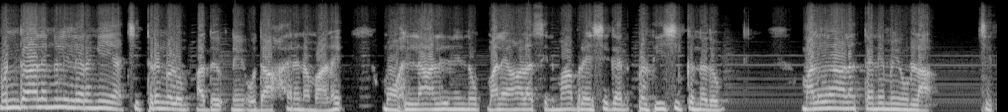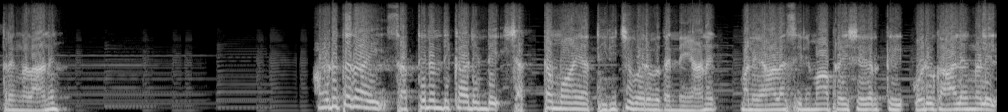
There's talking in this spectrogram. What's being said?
മുൻകാലങ്ങളിൽ ഇറങ്ങിയ ചിത്രങ്ങളും അതിന് ഉദാഹരണമാണ്. മോഹൻലാലിൽ നിന്നും മലയാള സിനിമാ പ്രേക്ഷകർ പ്രതീക്ഷിക്കുന്നതും മലയാള തനിമയുള്ള ചിത്രങ്ങളാണ്. അടുത്തതായി സത്യനന്ദിക്കാടിന്റെ ശക്തമായ തിരിച്ചുവരവ് തന്നെയാണ് മലയാള സിനിമാ പ്രേക്ഷകർക്ക് ഒരു കാലങ്ങളിൽ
